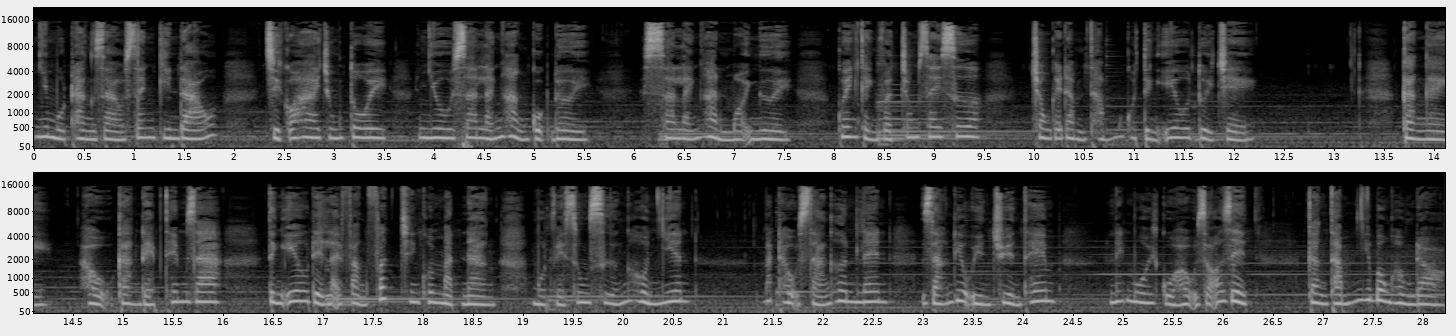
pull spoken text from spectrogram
như một hàng rào xanh kín đáo. Chỉ có hai chúng tôi nhu xa lánh hẳn cuộc đời, xa lánh hẳn mọi người, quên cảnh vật trong say xưa trong cái đầm thắm của tình yêu tuổi trẻ. Càng ngày, hậu càng đẹp thêm ra, tình yêu để lại phảng phất trên khuôn mặt nàng một vẻ sung sướng hồn nhiên mắt hậu sáng hơn lên, dáng điệu uyển chuyển thêm, nét môi của hậu rõ rệt, càng thắm như bông hồng đỏ,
